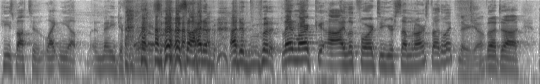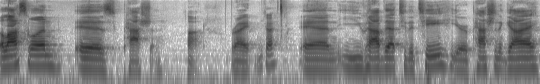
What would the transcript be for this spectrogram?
he's about to light me up in many different ways so I had, to, I had to put it landmark uh, i look forward to your seminars by the way There you go. but uh, the last one is passion Ah, right okay. and you have that to the T. You're a passionate guy.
